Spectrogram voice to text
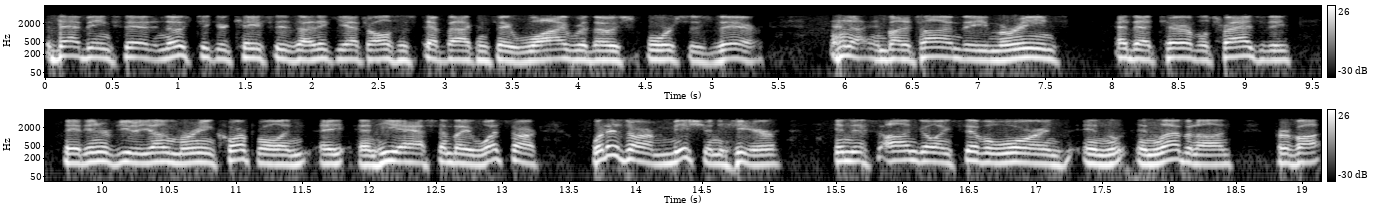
That being said, in those particular cases, I think you have to also step back and say, why were those forces there? And, uh, and by the time the Marines had that terrible tragedy, they had interviewed a young Marine corporal, and and he asked somebody, "What's our what is our mission here in this ongoing civil war in in, in Lebanon, provi-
